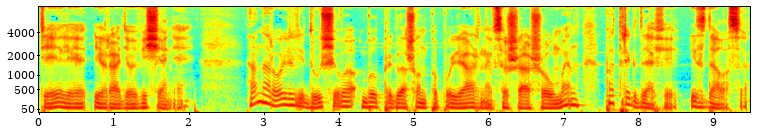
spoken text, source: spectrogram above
теле- и радиовещания. А на роль ведущего был приглашен популярный в США шоумен Патрик Даффи из Далласа.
